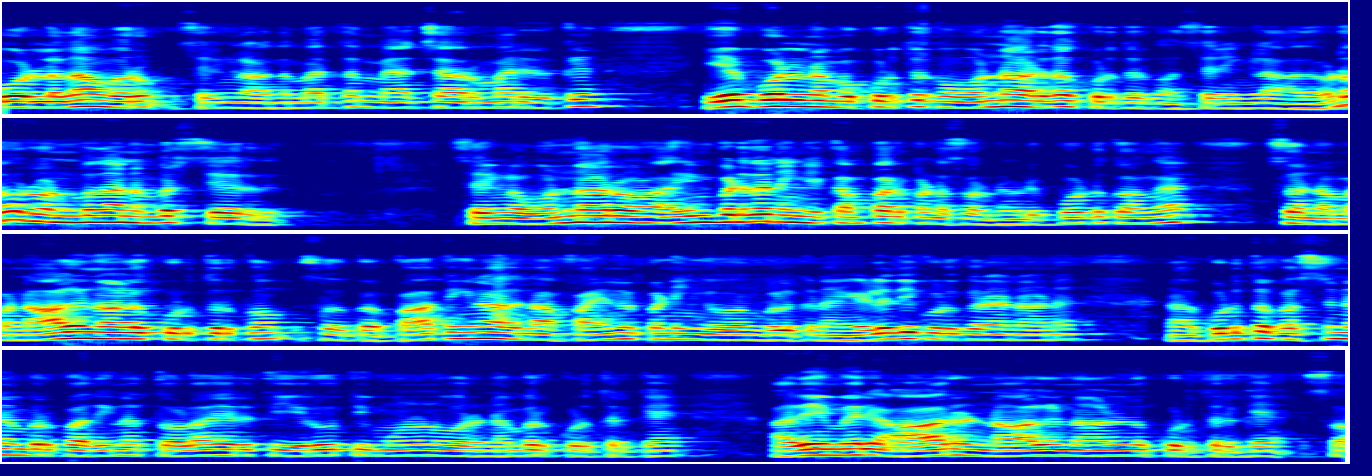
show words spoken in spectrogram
போர்டில் தான் வரும். சரிங்களா அந்த மாதிரி தான் மேட்ச் ஆகிற மாதிரி இருக்குது ஏ போல் நம்ம கொடுத்துருக்கோம் ஒன் ஆறு தான் கொடுத்துருக்கோம் சரிங்களா? அதோட ஒரு ஒன்பதாம் நம்பர் சேருது. சரிங்களா? ஒன் ஆறு இப்படி தான் நீங்கள் கம்பேர் பண்ண சொல்கிறேன் இப்படி போட்டுக்கோங்க. ஸோ நம்ம நாலு நாலு கொடுத்துருக்கோம். ஸோ இப்போ பார்த்தீங்கன்னா அதை நான் ஃபைனல் பண்ணி இங்கே உங்களுக்கு நான் எழுதி கொடுக்குறேன் நான். நான் கொடுத்த ஃபஸ்ட்டு நம்பர் பார்த்தீங்கன்னா தொள்ளாயிரத்தி இருபத்தி மூணுன்னு ஒரு நம்பர் கொடுத்துருக்கேன். அதேமாரி ஆறு நாலு நாலுன்னு கொடுத்துருக்கேன். ஸோ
